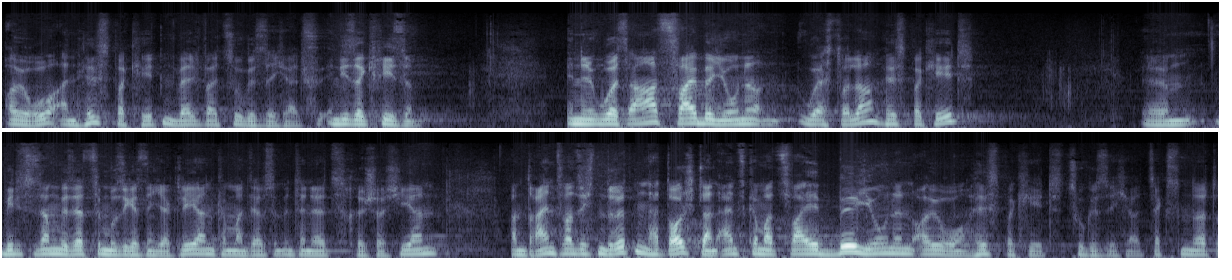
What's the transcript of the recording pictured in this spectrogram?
Euro an Hilfspaketen weltweit zugesichert in dieser Krise. In den USA 2 Billionen US-Dollar Hilfspaket, wie die zusammengesetzt sind, muss ich jetzt nicht erklären, kann man selbst im Internet recherchieren. Am 23.03. hat Deutschland 1,2 Billionen Euro Hilfspaket zugesichert. 600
